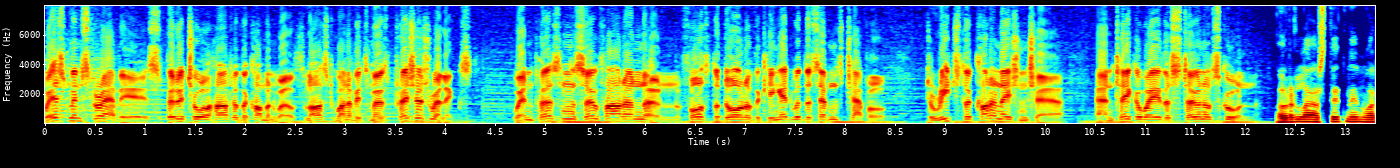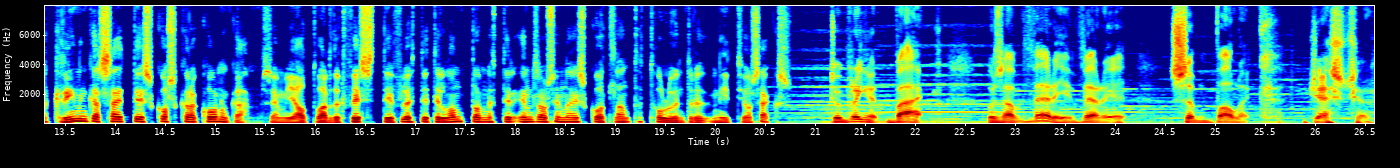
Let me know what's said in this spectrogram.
Westminster Abbey, spiritual heart of the Commonwealth, lost one of its most precious relics when persons so far unknown forced the door of the King Edward VII's chapel to reach the coronation chair and take away the stone of Scone. Örlagastinnin var gríningarsæti skoskra konunga sem játvarður fyrsti flutti til London eftir innrásina í Skotland 1296. To bring it back was a very, very symbolic gesture.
